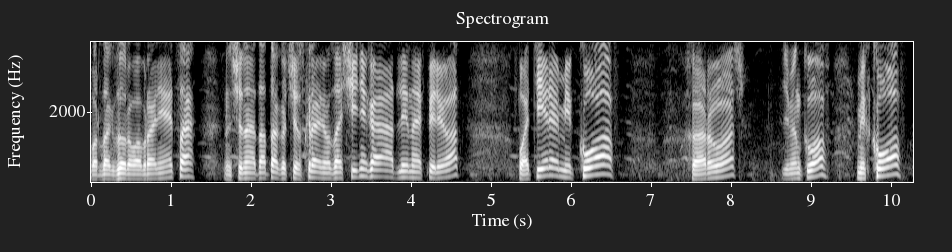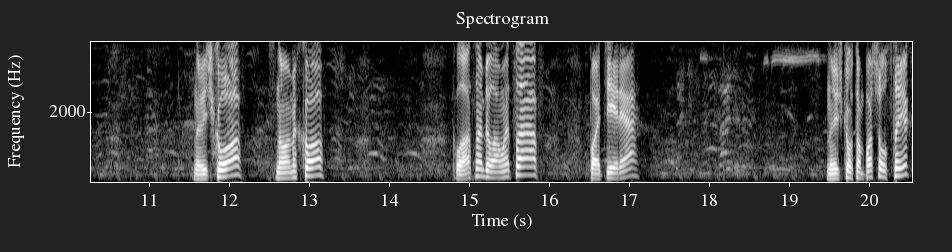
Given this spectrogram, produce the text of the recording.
Спартак здорово обороняется. Начинает атаку через крайнего защитника. Длинная вперед. Потеря. Миков. Хорош. Деменков. Мягков. Новичков. Снова Мягков. Классно. Беломыцев. Потеря. Новичков там пошел стык.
